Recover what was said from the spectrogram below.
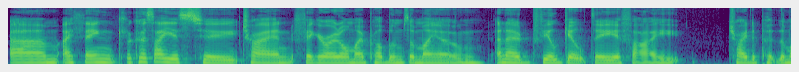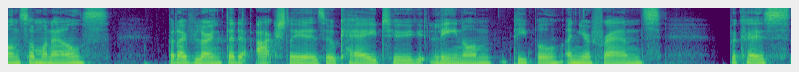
Um, I think because I used to try and figure out all my problems on my own, and I'd feel guilty if I tried to put them on someone else. But I've learned that it actually is okay to lean on people and your friends because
